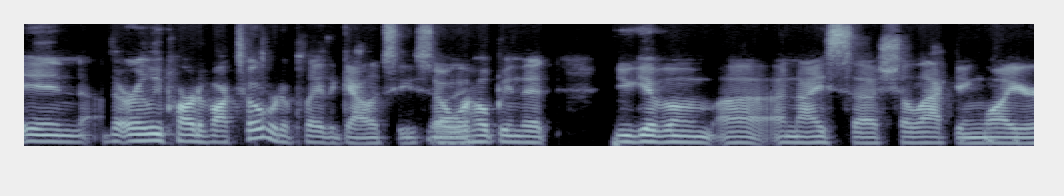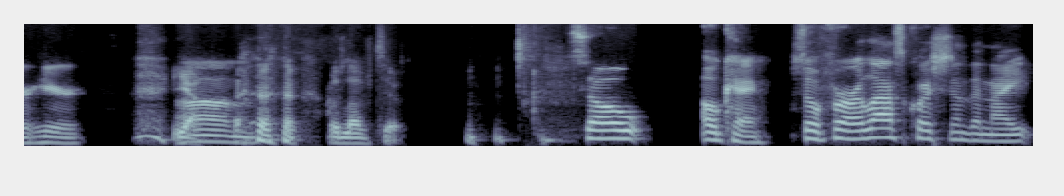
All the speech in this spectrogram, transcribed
in the early part of October to play the Galaxy. So right. we're hoping that you give them uh, a nice uh, shellacking while you're here. Yeah, um, would love to. so okay, so for our last question of the night,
